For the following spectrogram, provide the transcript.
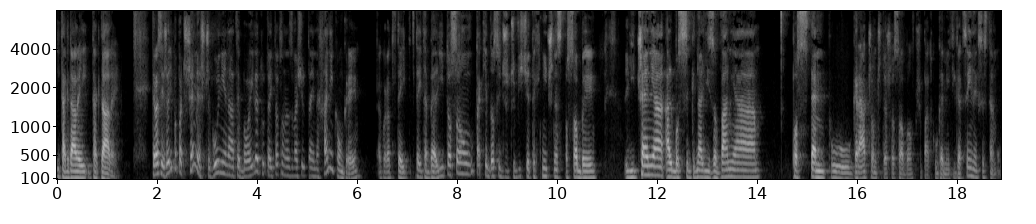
itd., tak itd. Tak Teraz, jeżeli popatrzymy szczególnie na te, bo ile tutaj to, co nazywa się tutaj mechaniką gry, akurat w tej, w tej tabeli, to są takie dosyć rzeczywiście techniczne sposoby liczenia albo sygnalizowania postępu graczom czy też osobom w przypadku gamifikacyjnych systemów.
